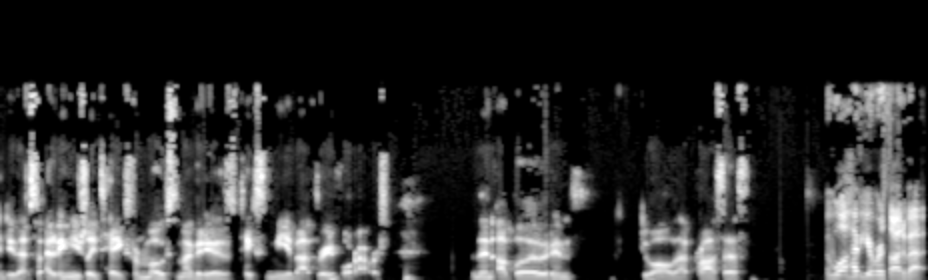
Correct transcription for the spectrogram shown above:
and do that. So editing usually takes for most of my videos takes me about three to four hours and then upload and do all that process. Well, have you ever thought about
